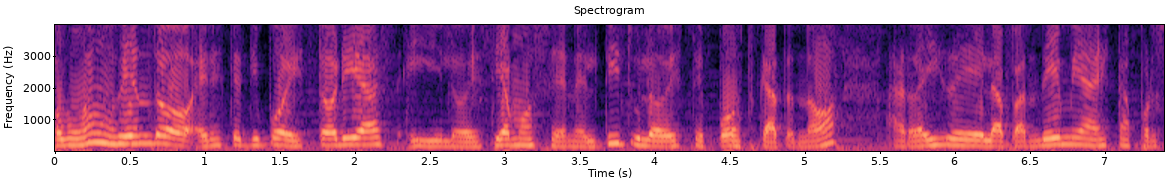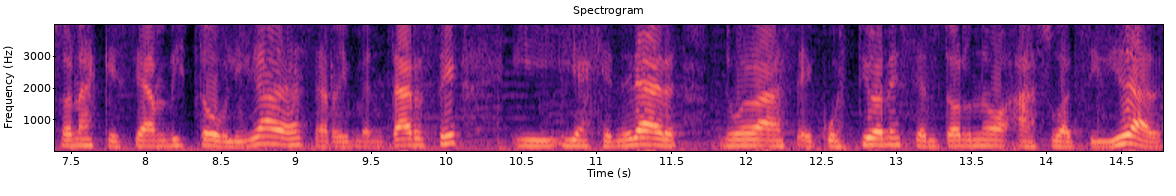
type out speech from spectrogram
Como vamos viendo en este tipo de historias, y lo decíamos en el título de este podcast, ¿no? A raíz de la pandemia, estas personas que se han visto obligadas a reinventarse y, a generar nuevas eh, cuestiones en torno a su actividad.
